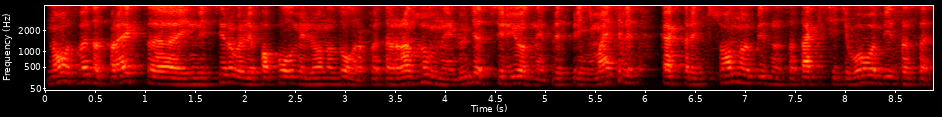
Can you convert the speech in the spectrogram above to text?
Но вот в этот проект э, инвестировали по полмиллиона долларов. Это разумные люди, это серьезные предприниматели, как традиционного бизнеса, так и сетевого бизнеса.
